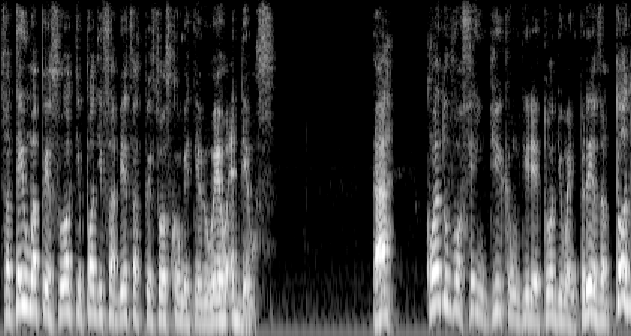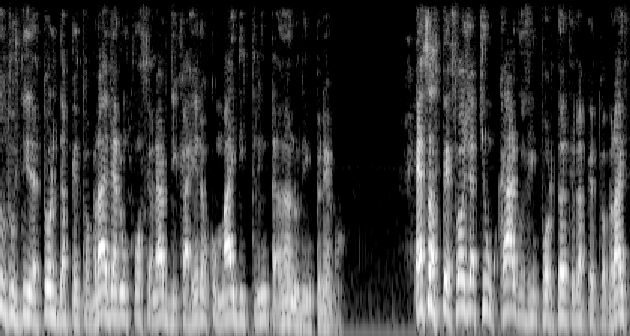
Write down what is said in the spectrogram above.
só tem uma pessoa que pode saber se as pessoas cometeram o erro, é Deus. Tá? Quando você indica um diretor de uma empresa, todos os diretores da Petrobras eram funcionários de carreira com mais de 30 anos de emprego. Essas pessoas já tinham cargos importantes na Petrobras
